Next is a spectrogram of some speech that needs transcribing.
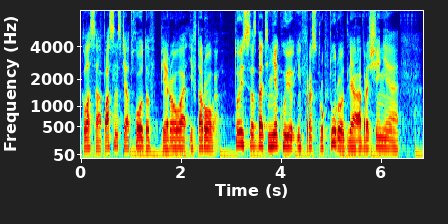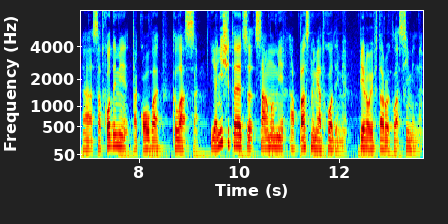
классы опасности отходов первого и второго. То есть создать некую инфраструктуру для обращения э, с отходами такого класса. И они считаются самыми опасными отходами. Первый и второй класс именно.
